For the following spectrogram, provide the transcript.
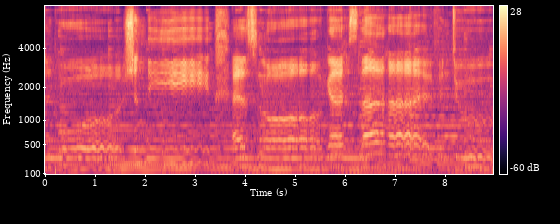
and portion be as long as life endures.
